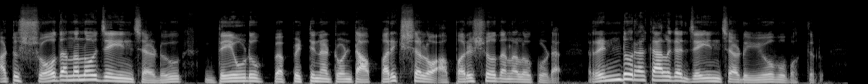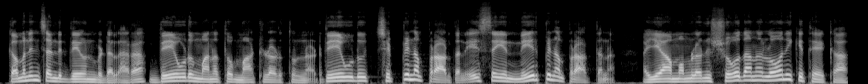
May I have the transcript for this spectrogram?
అటు శోధనలో జయించాడు. దేవుడు పెట్టినటువంటి ఆ పరీక్షలో ఆ పరిశోధనలో కూడా రెండు రకాలుగా జయించాడు యోబు భక్తుడు. గమనించండి దేవుని బిడ్డలారా దేవుడు మనతో మాట్లాడుతున్నాడు. దేవుడు చెప్పిన ప్రార్థన ఏసయ్య నేర్పిన ప్రార్థన అయ్యా మమ్మలను శోధనలోనికి తేక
